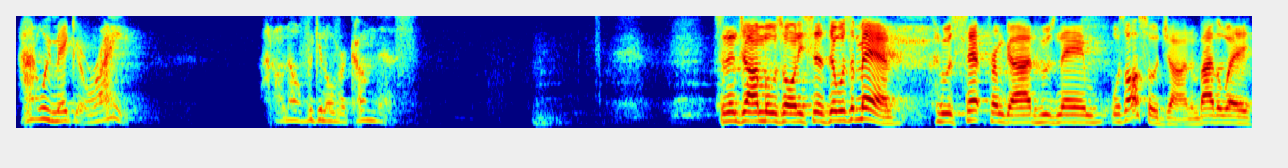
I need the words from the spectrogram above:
how do we make it right? I don't know if we can overcome this. So then John moves on. He says, There was a man who was sent from God whose name was also John. And by the way,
